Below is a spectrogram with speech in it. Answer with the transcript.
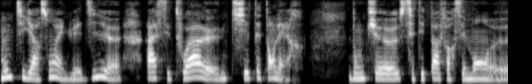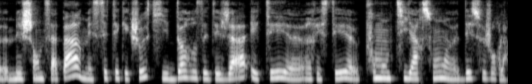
mon petit garçon, elle lui a dit euh, Ah, c'est toi euh, qui es tête en l'air. Donc euh, c'était pas forcément euh, méchant de sa part, mais c'était quelque chose qui d'ores et déjà était euh, resté euh, pour mon petit garçon dès ce jour-là.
